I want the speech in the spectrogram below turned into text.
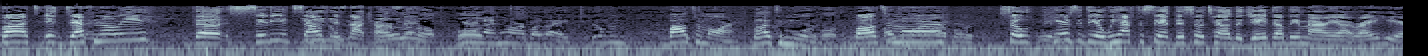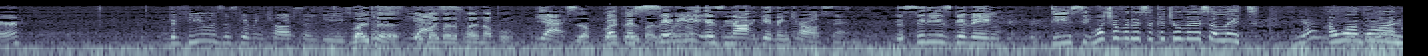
but it definitely, the city itself is not Charleston. Maryland or- or- Maryland Harbor, like down Baltimore. Baltimore. Baltimore. Baltimore. Harbor. So here's the deal. We have to stay at this hotel, the JW Marriott, right here. The views is giving Charleston views. Right the- here. Yes. It's like by the pineapple. Yes. Yep, right but there the by the city pineapple. is not giving Charleston. The city is giving DC. Watch over this. Catch over this. A lit. Yeah. I walk on.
